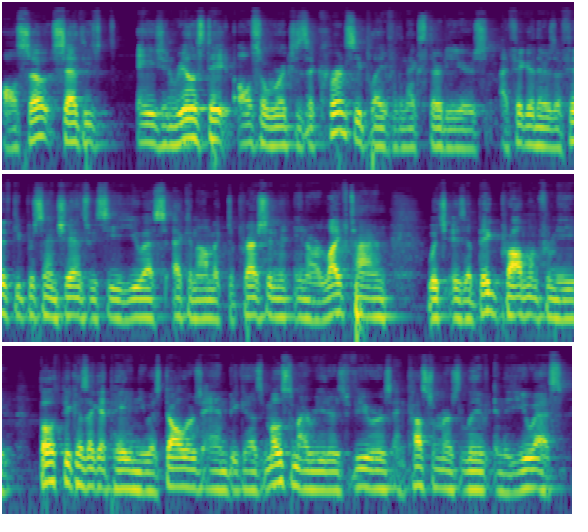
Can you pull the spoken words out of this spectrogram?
Also, Southeast Asian real estate also works as a currency play for the next 30 years. I figure there's a 50% chance we see a US economic depression in our lifetime, which is a big problem for me, both because I get paid in US dollars and because most of my readers, viewers, and customers live in the US.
